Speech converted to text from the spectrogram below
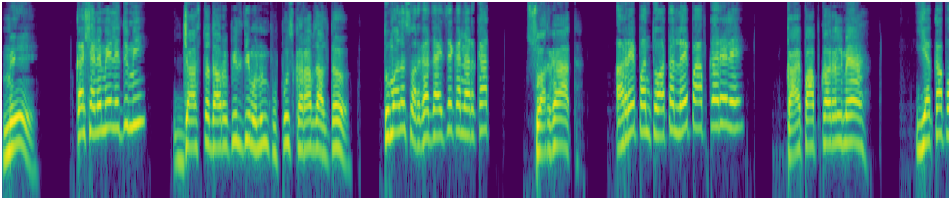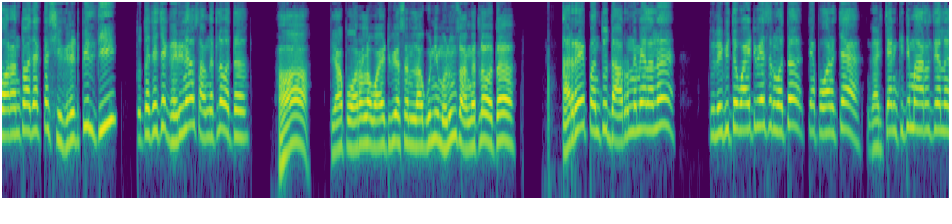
मी. कशाने मेले तुम्ही? जास्त दारू पिलती म्हणून फुफ्फुस खराब झालत. तुम्हाला स्वर्गात जायचंय का नरकात? स्वर्गात. अरे पण तू आता लय पाप करेल हे. काय पाप करेल म्या? एका पोरानं तो आज एकटा सिगरेट पिलती तो तर त्याच्या घरी नाव सांगितलं होतं. हा त्या पोराला वाईट व्यसन लागून म्हणून सांगितलं होतं. अरे पण तू दारून मेला ना. तुला बी तर वाईट व्यसन होतं त्या पोराच्या घरच्यानं किती मारलं त्याला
